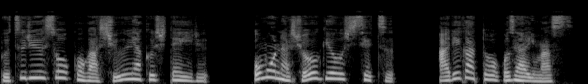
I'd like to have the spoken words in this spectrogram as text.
物流倉庫が集約している。主な商業施設。ありがとうございます。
